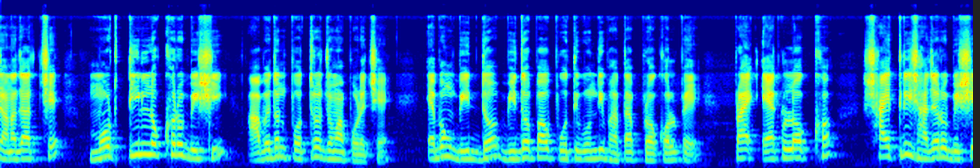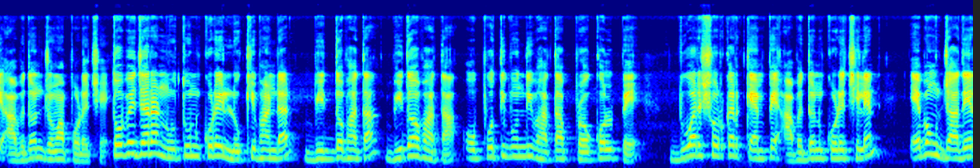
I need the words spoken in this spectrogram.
জানা যাচ্ছে মোট তিন লক্ষেরও বেশি আবেদনপত্র জমা পড়েছে এবং বৃদ্ধ, বিধবা ও প্রতিবন্ধী ভাতা প্রকল্পে প্রায় এক লক্ষ সাঁত্রিশ হাজারও বেশি আবেদন জমা পড়েছে। তবে যারা নতুন করে লক্ষ্মী ভাণ্ডার, বৃদ্ধ ভাতা, বিধবা ভাতা ও প্রতিবন্ধী ভাতা প্রকল্পে দুয়ারে সরকার ক্যাম্পে আবেদন করেছিলেন এবং যাদের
